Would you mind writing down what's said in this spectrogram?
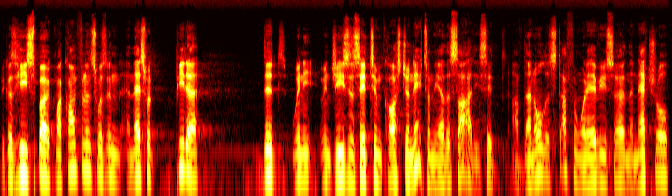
because he spoke. My confidence was in, and that's what Peter did when, he, when Jesus said to him, Cast your net on the other side. He said, I've done all this stuff and whatever you say in the natural,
